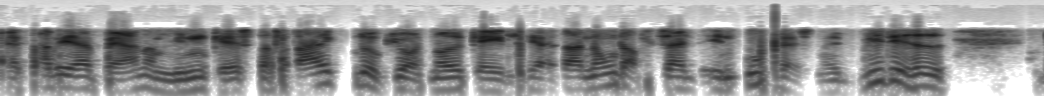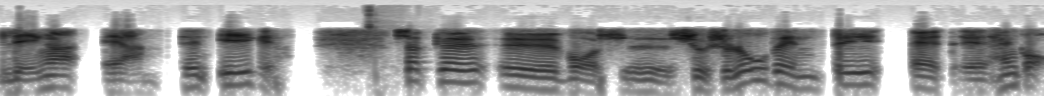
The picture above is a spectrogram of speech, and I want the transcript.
at der vil jeg værne om mine gæster, for der er ikke blevet gjort noget galt her. Der er nogen, der har fortalt en upassende vidighed. Længere er den ikke. Så gør øh, vores øh, sociologven det, at øh, han går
